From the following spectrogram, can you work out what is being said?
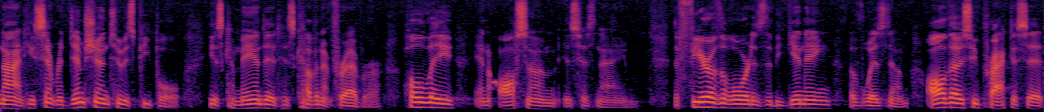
9, He sent redemption to His people, He has commanded His covenant forever. Holy and awesome is His name. The fear of the Lord is the beginning of wisdom. All those who practice it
